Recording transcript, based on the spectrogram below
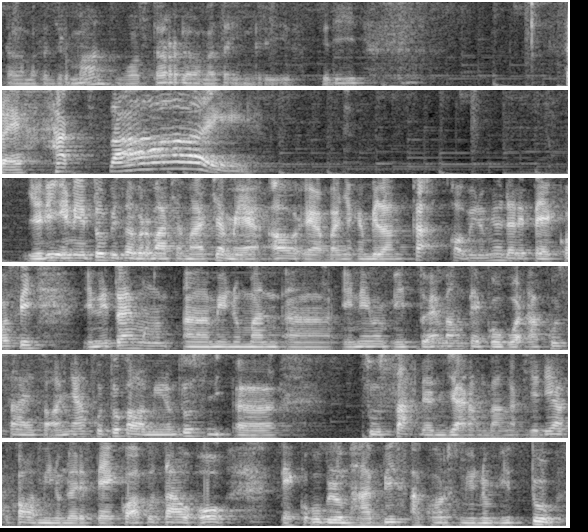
dalam bahasa Jerman water dalam bahasa Inggris jadi sehat say jadi ini tuh bisa bermacam-macam ya. Oh ya banyak yang bilang kak kok minumnya dari teko sih. Ini tuh emang uh, minuman uh, ini itu emang teko buat aku say. Soalnya aku tuh kalau minum tuh uh, susah dan jarang banget. Jadi aku kalau minum dari teko aku tahu oh teko belum habis aku harus minum itu.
